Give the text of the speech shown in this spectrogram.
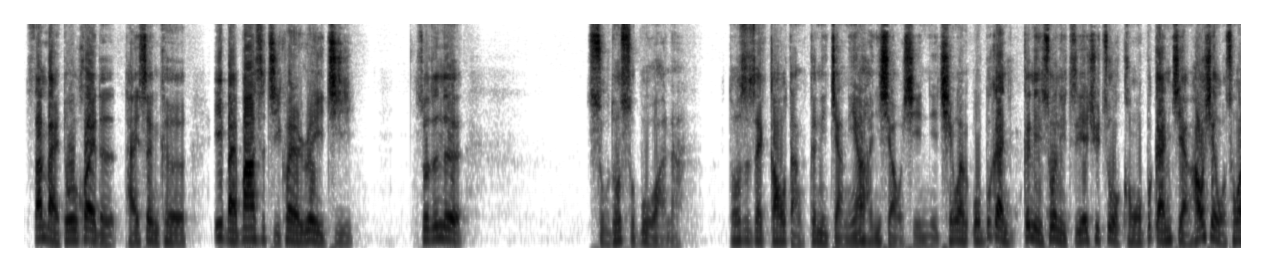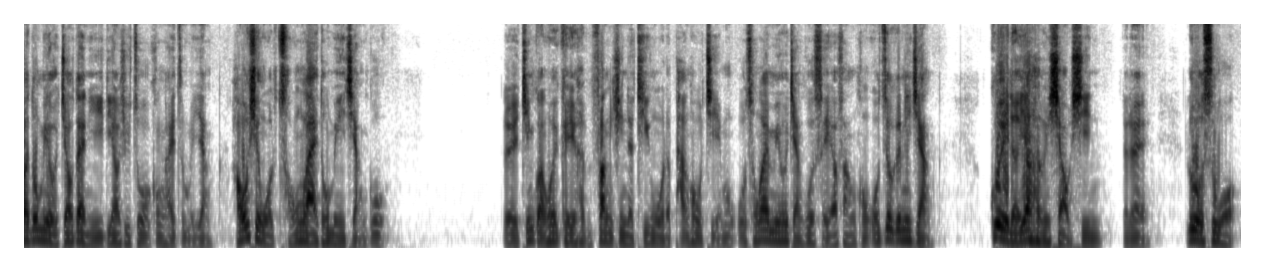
三百多块的台盛科，一百八十几块的瑞基，说真的，数都数不完啊！都是在高档跟你讲，你要很小心，你千万我不敢跟你说，你直接去做空，我不敢讲。好险，我从来都没有交代你一定要去做空，还怎么样？好险，我从来都没讲过。对，金管会可以很放心的听我的盘后节目，我从来没有讲过谁要放空，我只有跟你讲，贵了要很小心，对不对？如果是我。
